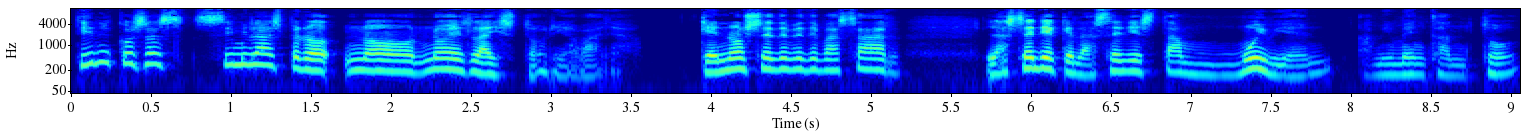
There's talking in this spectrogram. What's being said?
Tiene cosas similares, pero no, no es la historia, vaya. Que no se debe de basar la serie, que la serie está muy bien, a mí me encantó,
